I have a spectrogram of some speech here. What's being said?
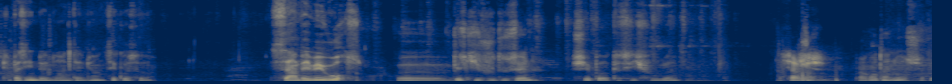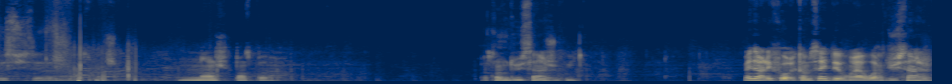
Je sais pas s'il donne de la viande, c'est quoi ça? C'est un bébé ours Euh, Qu'est-ce qu'il fout tout seul? je sais pas, qu'est-ce qu'il fout là? Cherche. Par contre, un ours, je sais pas si ça se mange. Non, je pense pas. Par contre, du singe, oui. Mais dans les forêts comme ça, il devrait avoir du singe.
